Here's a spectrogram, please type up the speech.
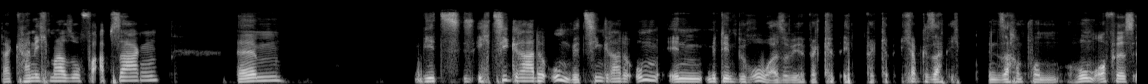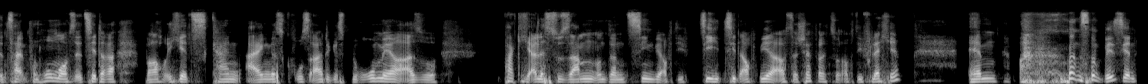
Da kann ich mal so vorab sagen, ähm, jetzt, ich ziehe gerade um. Wir ziehen gerade um in, mit dem Büro. Also wir, ich, ich habe gesagt, ich in Sachen vom Homeoffice, in Zeiten von Homeoffice etc. brauche ich jetzt kein eigenes großartiges Büro mehr. Also packe ich alles zusammen und dann ziehen wir auf die, zieht auch wir aus der Chefredaktion auf die Fläche. Ähm, und so ein bisschen,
